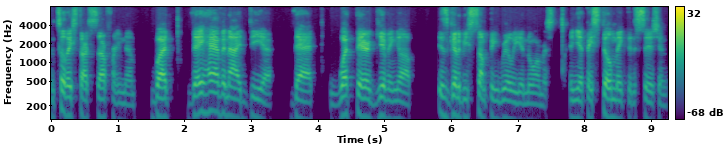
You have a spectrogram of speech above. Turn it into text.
until they start suffering them. But they have an idea that what they're giving up is going to be something really enormous. And yet they still make the decision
